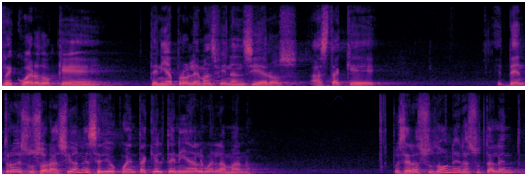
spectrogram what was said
recuerdo que tenía problemas financieros hasta que dentro de sus oraciones se dio cuenta que él tenía algo en la mano. Pues era su don, era su talento.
